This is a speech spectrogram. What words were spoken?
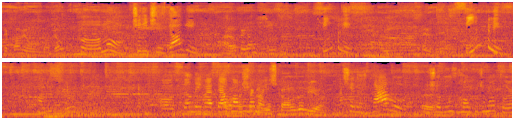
Você come um dogão? Como? Chili cheese dog? Ah, eu vou pegar um Simples? cerveja. Simples? O Sunday vai até as Ó, tá nove da noite. os carros ali, ó. Tá chegando carro? É. Deixa eu ouvir uns roncos de motor.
